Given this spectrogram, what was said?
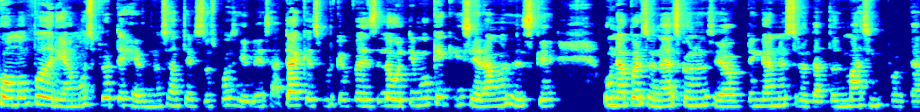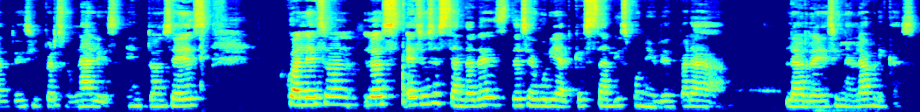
cómo podríamos protegernos ante estos posibles ataques, porque pues lo último que quisiéramos es que una persona desconocida obtenga nuestros datos más importantes y personales. Entonces, ¿cuáles son los, esos estándares de seguridad que están disponibles para las redes inalámbricas?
